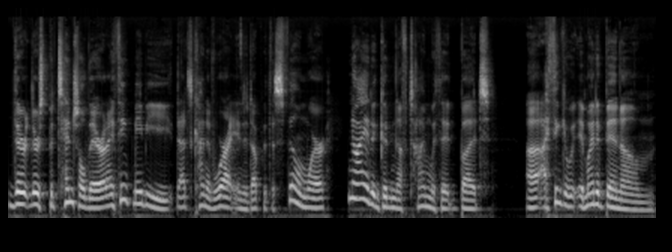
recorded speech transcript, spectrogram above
there there's potential there, and I think maybe that's kind of where I ended up with this film, where you know I had a good enough time with it, but uh, I think it, it might have been um,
